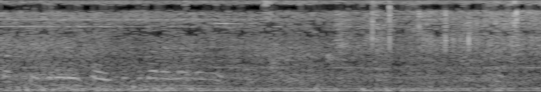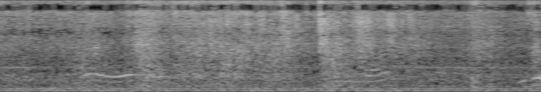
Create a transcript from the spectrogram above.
பத்து கிலோமீட்டர் வச்சுட்டு தான் என்ன பண்ணுவோம் இது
